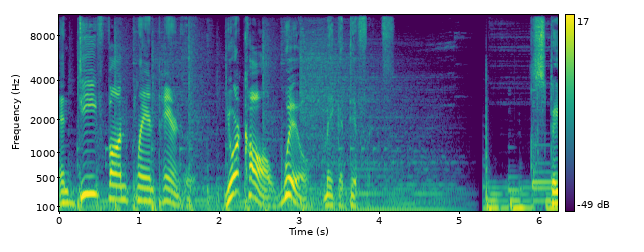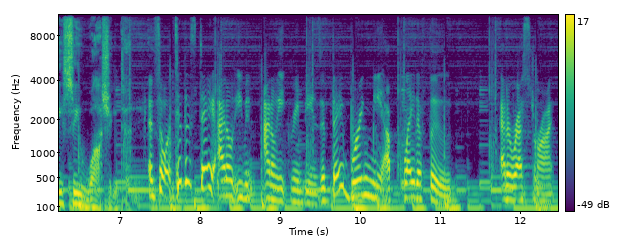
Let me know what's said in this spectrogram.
and defund Planned Parenthood. Your call will make a difference. Stacy Washington. And so to this day, I don't even I don't eat green beans. If they bring me a plate of food at a restaurant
